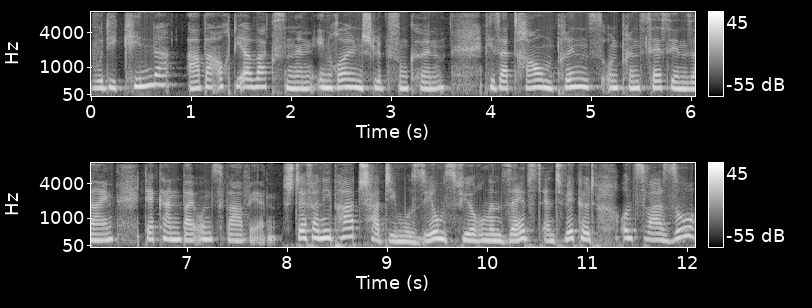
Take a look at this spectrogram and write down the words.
Wo die Kinder, aber auch die Erwachsenen in Rollen schlüpfen können. Dieser Traum Prinz und Prinzessin sein, der kann bei uns wahr werden. Stefanie Patsch hat die Museumsführungen selbst entwickelt und zwar so,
